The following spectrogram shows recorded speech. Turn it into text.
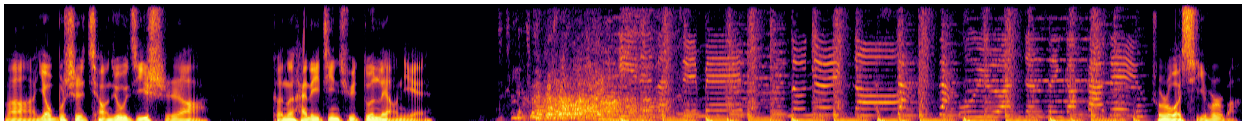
啊！要不是抢救及时啊，可能还得进去蹲两年。说说我媳妇儿吧，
